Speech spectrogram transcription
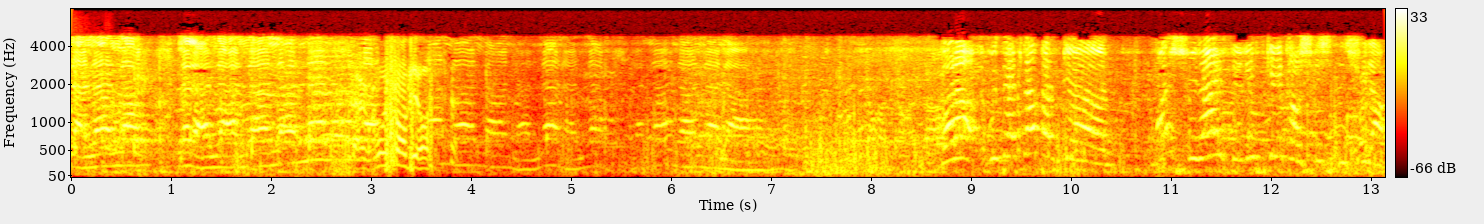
La la la, la la la la la la. La grosse ambiance. Voilà, vous êtes là parce que euh, moi je suis là et c'est risqué quand je suis, je suis là.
